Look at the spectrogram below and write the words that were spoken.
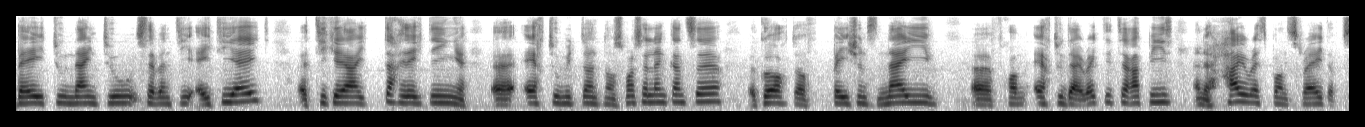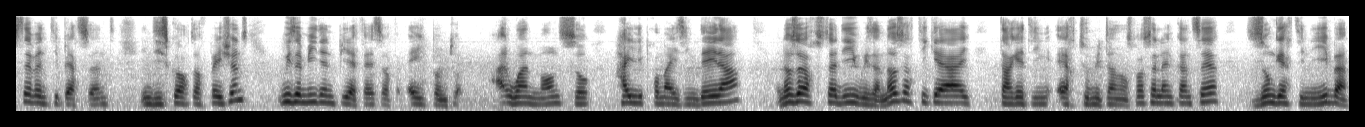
BA2927088, a TKI targeting uh, HER2 mutant non-small cell lung cancer, a cohort of patients naive uh, from HER2-directed therapies and a high response rate of 70% in this cohort of patients with a median PFS of 8.1 months, so highly promising data. Another study with another TKI targeting HER2 mutant non-small cell lung cancer, zongertinib,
